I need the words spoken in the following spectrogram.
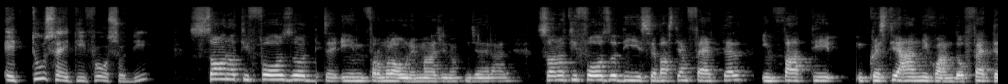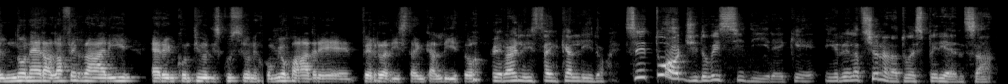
E tu sei tifoso di? Sono tifoso di, in Formula 1, immagino, in generale. Sono tifoso di Sebastian Vettel. Infatti, in questi anni, quando Vettel non era alla Ferrari, ero in continua discussione con mio padre, ferrarista incallito. Ferrarista incallito. Se tu oggi dovessi dire che in relazione alla tua esperienza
